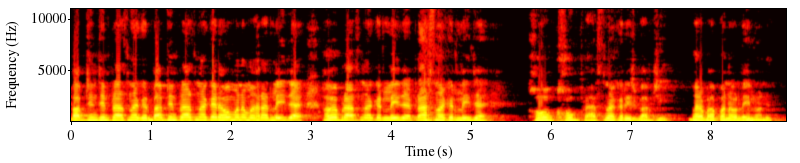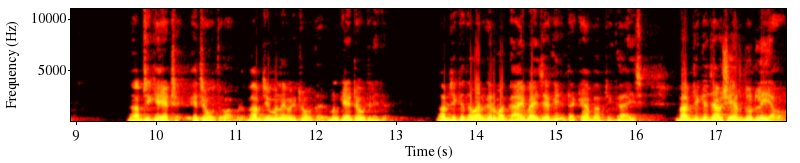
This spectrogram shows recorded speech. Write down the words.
બાપજીને જઈને પ્રાર્થના કર. બાપજીને પ્રાર્થના કરે, હવે મને મહારાજ લઈ જાય. હવે પ્રાર્થના કરી, લઈ જાય, પ્રાર્થના કરી, લઈ જાય. ખૂબ ખૂબ પ્રાર્થના કરીશ બાપજી. મારા બાપાને લઈ લો ને. બાપજી કે હેઠે હેઠે ઉતરો આપણે. બાપજી મને હેઠે ઉતારે. મને કે હેઠે ઉતરી જાય બાપજી કે તમારા ઘરમાં ગાય બાય છે કે? તો કે હા બાપજી, ગાય છે. બાપજી કે જાઓ, શેર દૂધ લઈ આવો.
